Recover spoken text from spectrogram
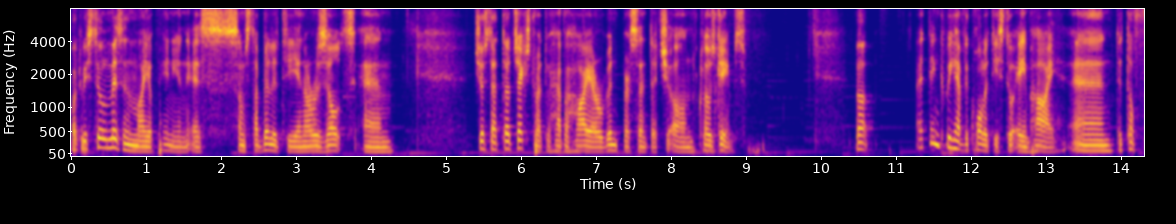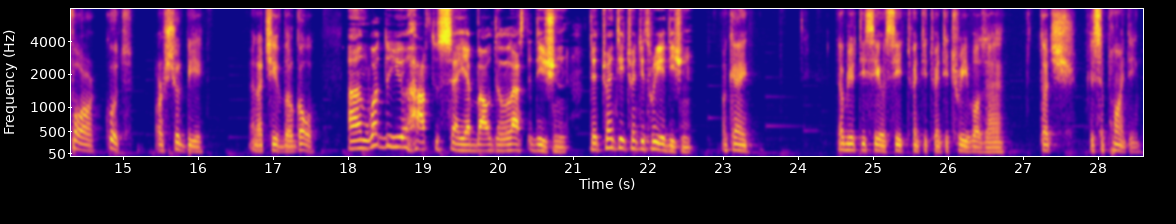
What we still miss, in my opinion, is some stability in our results and just that touch extra to have a higher win percentage on close games. But I think we have the qualities to aim high, and the top four could or should be an achievable goal. And what do you have to say about the last edition, the 2023 edition? Okay, WTCOC 2023 was a touch disappointing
